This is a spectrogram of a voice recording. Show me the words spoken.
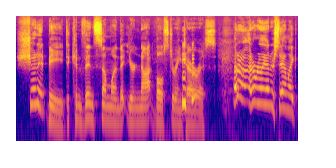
should it be to convince someone that you're not bolstering terrorists? I don't. I don't really understand. Like,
